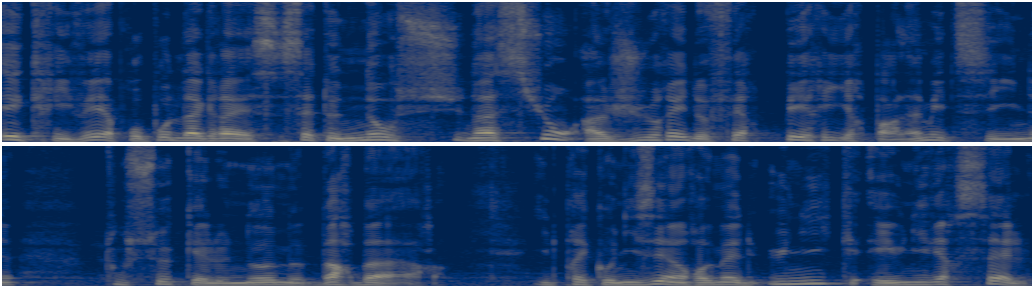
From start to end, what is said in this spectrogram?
écrivait à propos de la Grèce. Cette nation a juré de faire périr par la médecine tous ceux qu'elle nomme barbares. Il préconisait un remède unique et universel,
